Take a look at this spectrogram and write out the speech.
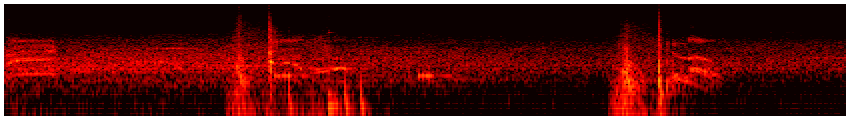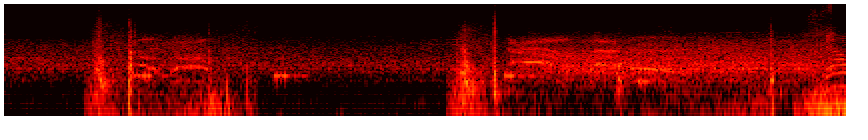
Right. Too low. Now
